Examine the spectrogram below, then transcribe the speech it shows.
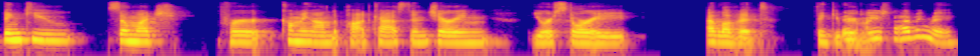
thank you so much for coming on the podcast and sharing your story. I love it. Thank you Thank very you much. for having me.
